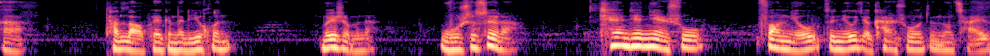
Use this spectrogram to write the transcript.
啊，他老婆要跟他离婚，为什么呢？五十岁了，天天念书。放牛在牛角看书，这种财的，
